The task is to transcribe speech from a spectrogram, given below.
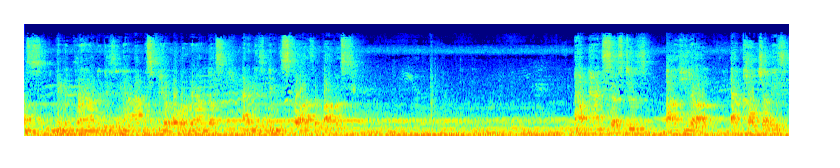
us, in the ground, it is in our atmosphere all around us, and it is in the skies above us. Our ancestors Uh, are here. Our culture is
